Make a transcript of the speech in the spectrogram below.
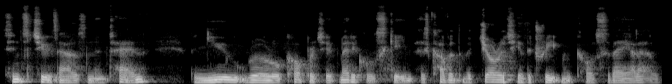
Since 2010, the new Rural Cooperative Medical Scheme has covered the majority of the treatment costs of ALL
